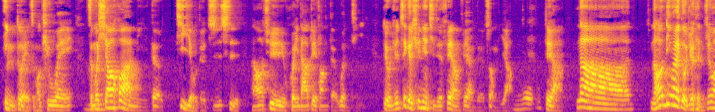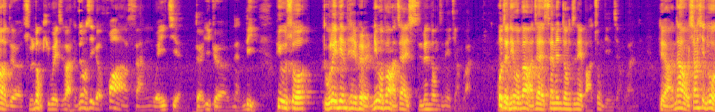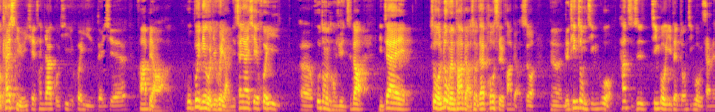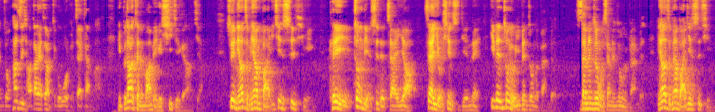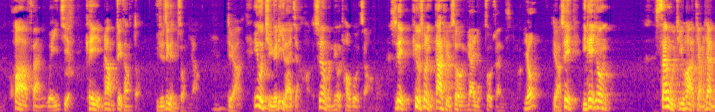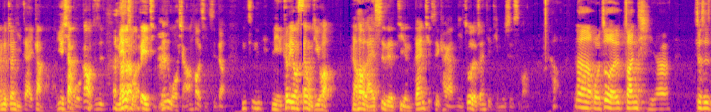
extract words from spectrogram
应对，怎么 QA，怎么消化你的既有的知识。然后去回答对方的问题，对，我觉得这个训练其实非常非常的重要。对啊，那然后另外一个我觉得很重要的，除了这种 QA 之外，很重要是一个化繁为简的一个能力。譬如说，读了一篇 paper，你有没有办法在十分钟之内讲完？或者你有没有办法在三分钟之内把重点讲完？对啊，那我相信，如果开始有一些参加国际会议的一些发表啊，不不一定国际会议啊，你参加一些会议。呃，互动的同学，你知道你在做论文发表的时候，在 poster 发表的时候，呃，你的听众经过，他只是经过一分钟，经过三分钟，他只是想要大概知道你这个 work 在干嘛，你不大可能把每个细节跟他讲，所以你要怎么样把一件事情可以重点式的摘要，在有限时间内，一分钟有一分钟的版本，三分钟有三分钟的版本，你要怎么样把一件事情化繁为简，可以让对方懂？我觉得这个很重要，对啊，因为我举个例来讲哈。虽然我们没有套过招，所以譬如说你大学的时候应该有做专题嘛？有，对吧？所以你可以用三五句话讲一下你那个专辑在干嘛嘛？因为像我刚好就是没有什么背景，但是我想要好奇知道，你你你可不可以用三五句话，然后来试着简单解释看看你做的专题题目是什么？好，那我做的专题呢，就是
